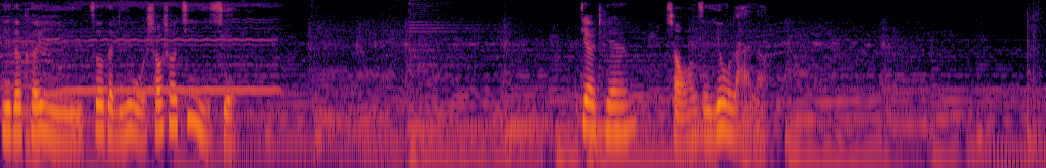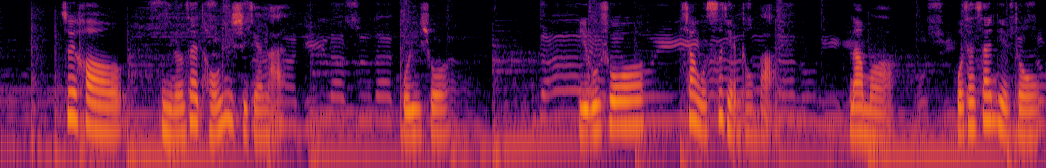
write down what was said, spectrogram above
你都可以坐得离我稍稍近一些。第二天，小王子又来了。最好你能在同一时间来，狐狸说。比如说下午四点钟吧，那么我在三点钟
